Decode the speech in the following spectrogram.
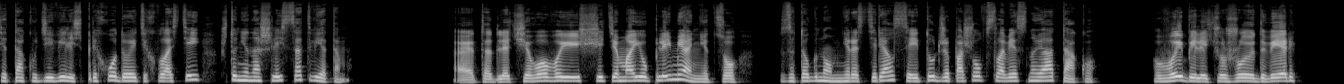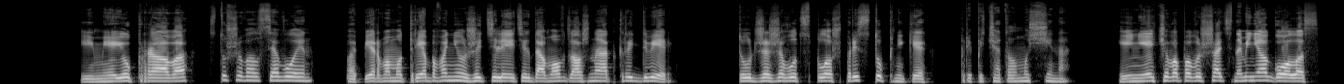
Те так удивились приходу этих властей, что не нашлись с ответом. «Это для чего вы ищете мою племянницу?» Зато гном не растерялся и тут же пошел в словесную атаку. «Выбили чужую дверь?» «Имею право», — стушевался воин. «По первому требованию жители этих домов должны открыть дверь. Тут же живут сплошь преступники», — припечатал мужчина. «И нечего повышать на меня голос».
